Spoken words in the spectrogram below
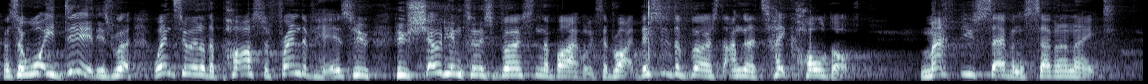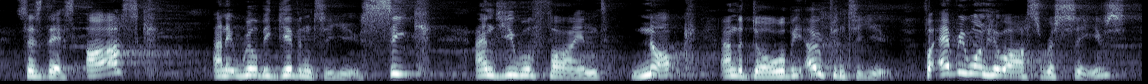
And so what he did is went to another pastor friend of his who, who showed him to this verse in the Bible. He said, Right, this is the verse that I'm going to take hold of. Matthew 7, 7 and 8 says this Ask, and it will be given to you. Seek, and you will find. Knock, and the door will be open to you. For everyone who asks receives,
